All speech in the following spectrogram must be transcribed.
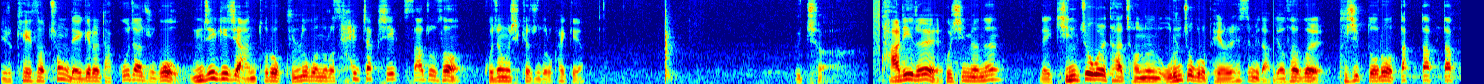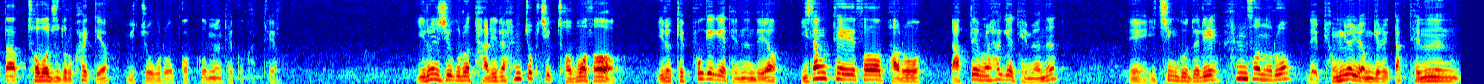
이렇게 해서 총 4개를 다 꽂아주고 움직이지 않도록 글루건으로 살짝씩 싸줘서 고정을 시켜주도록 할게요. 으차. 다리를 보시면은 네, 긴 쪽을 다 저는 오른쪽으로 배열을 했습니다. 녀석을 90도로 딱딱딱딱 접어주도록 할게요. 위쪽으로 꺾으면 될 것 같아요. 이런 식으로 다리를 한쪽씩 접어서 이렇게 포개게 됐는데요. 이 상태에서 바로 납땜을 하게 되면은 예, 이 친구들이 한 선으로 네, 병렬 연결이 딱 되는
